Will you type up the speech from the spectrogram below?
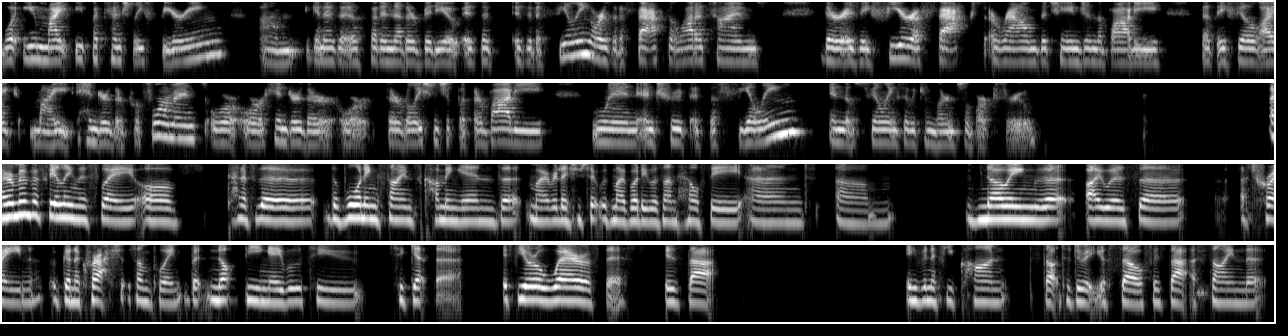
what you might be potentially fearing. Um, again as i said in another video is it is it a feeling or is it a fact? A lot of times there is a fear of facts around the change in the body that they feel like might hinder their performance or or hinder their or their relationship with their body when in truth it's a feeling and those feelings that we can learn to work through. I remember feeling this way of kind of the the warning signs coming in that my relationship with my body was unhealthy and um knowing that i was uh, a train going to crash at some point but not being able to to get there. If you're aware of this is that even if you can't start to do it yourself is that a sign that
